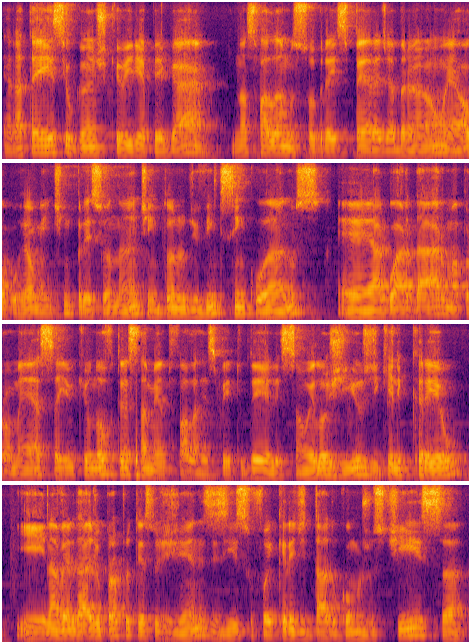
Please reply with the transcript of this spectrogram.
era até esse o gancho que eu iria pegar, nós falamos sobre a espera de Abraão, é algo realmente impressionante, em torno de 25 anos, é, aguardar uma promessa, e o que o Novo Testamento fala a respeito dele são elogios de que ele creu, e na verdade o próprio texto de Gênesis, isso foi creditado como justiça,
